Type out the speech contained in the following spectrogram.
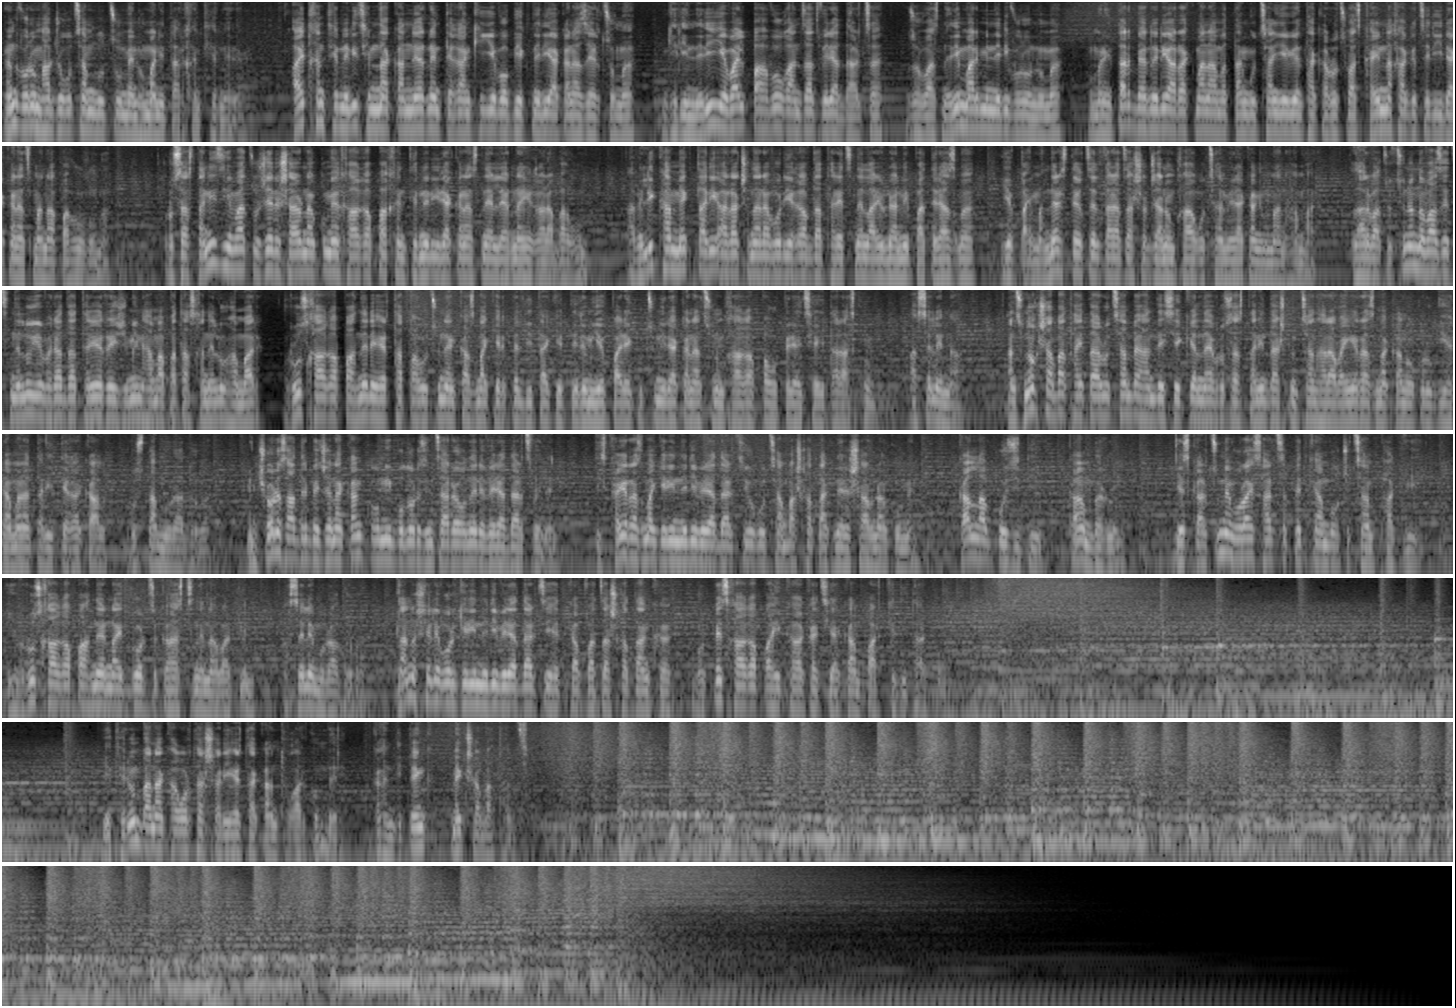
ընդ որում հաջողությամբ լուծում են հումանիտար խնդիրները։ Այդ խնդիրներից հիմնականներն են տեղանքի եւ օբյեկտների ականազերծումը, գերիների եւ այլ պահվող անձած վերադարձը, զոհվածների մարմինների որոնումը, հումանիտար բեռների առաքման անվտանգության եւ ենթակառուցվածքային նախագծերի իրականացման ապահովումը։ Ռուսաստանի զինված ուժերը շարունակում են խաղաղապահ խնդիրներ իրականացնել Լեռնային Ղարաբաղում։ Ավելի քան 1 տարի առաջ հնարավոր եղավ դադարեցնել Արյունանի պատերազմը եւ պայմաններ ստեղծել տարածաշրջանում խաղաղության վերականգնման համար։ Լարվածությունը նվազեցնելու եւ հրադադարի ռեժիմին համապատասխանելու համար ռուս խաղապահները հերթապահություն են կազմակերպել դիտակետերում եւ բարեկություն իրականացնում խաղապահ օպերացիայի տարածքում, ասել է նա։ Անցնող շաբաթ հայտարարությամբ է հանդես եկել նաև Ռուսաստանի Դաշնության հարավային ռազմական օկրուգի հրամանատարի տեղակալ Ռուստամ Մուրադովը։ Մինչ օրս ադրբեջանական կողմի բոլոր զինծառայողները վերադարձվել են, իսկ հայ ռազմագերիների վերադարձի ուղղությամբ աշխատանքները շարունակում են։ Կա լավ պոզիտիվ, կա ըմբռնում։ Ես կարծում եմ, որ այս հարցը պետք է ամբողջությամբ փակվի, եւ ռուս խաղապահներն այդ գործը կհասցնեն ավարտին, ասել է Մուրադովը։ Նա նշել է, որ գերիների վերադարձի հետ կապված աշխատանքը որպես խաղապահի քաղաքացիական պարտք է դիտարկում։ Եթերում բանակ հաղորդաշարի հերթական թողարկումներ։ Կհանդիպենք մեկ շաբաթ անց։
